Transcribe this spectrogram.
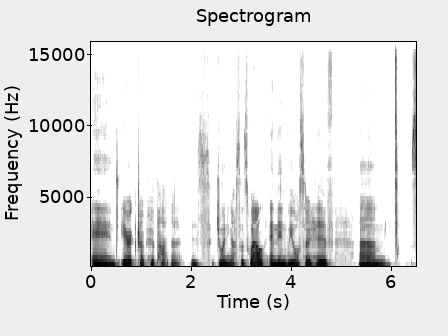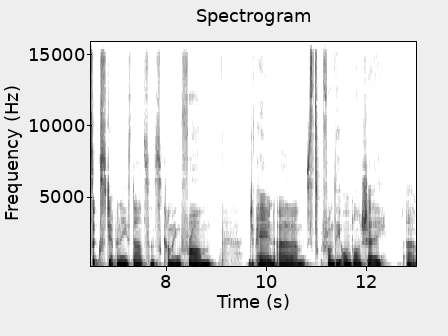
And Eric Trope, her partner, is joining us as well. And then we also have um, six Japanese dancers coming from Japan, um, from the En Blanche uh,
